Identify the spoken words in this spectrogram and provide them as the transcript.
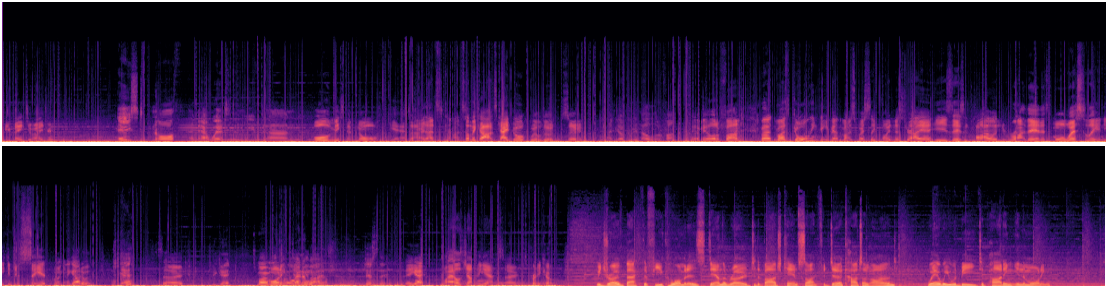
We drove back the few kilometres down the road to the barge campsite for Dirk Hartog Island, where we would be departing in the morning.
